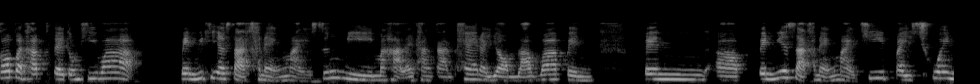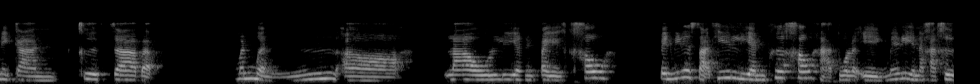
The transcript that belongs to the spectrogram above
ก็ประทับใจตรงที่ว่าเป็นวิทยาศาสตร์แขนงใหม่ ซึ่งมีมหาลัยทางการแพทย์ยอมรับว่าเป็นเป็นเป็นวิทยาศาสตร์แขนงใหม่ที่ไปช่วยในการคือจะแบบ มันเหมือนเออเราเรียนไปเข้าเป็นวิทยาศาสตร์ที่เรียนเพื่อเข้าหาตัวเราเองไม่เรียนนะคะ คือ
